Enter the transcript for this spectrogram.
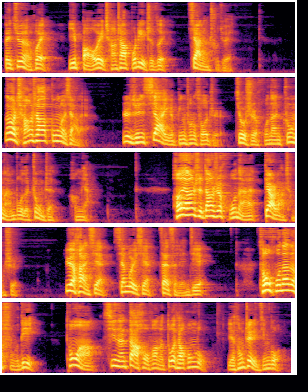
被军委会以保卫长沙不利之罪，下令处决。那么长沙攻了下来，日军下一个兵锋所指就是湖南中南部的重镇衡阳。衡阳是当时湖南第二大城市，岳汉线、湘桂线在此连接，从湖南的腹地通往西南大后方的多条公路也从这里经过，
